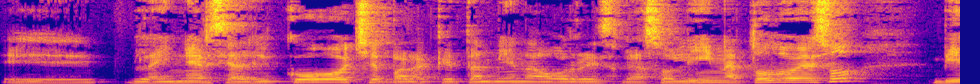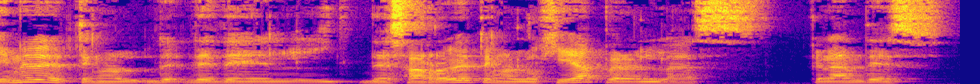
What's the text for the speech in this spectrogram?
eh, la inercia del coche para que también ahorres gasolina, todo eso viene del desarrollo de tecnología, pero en las grandes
